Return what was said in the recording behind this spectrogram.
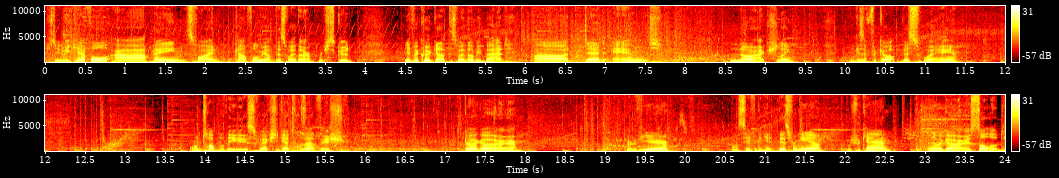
Just need to be careful. Ah, pain. It's fine. It can't follow me up this way, though, which is good. If it could get up this way, that'd be bad. Uh, dead end? No, actually. Because if we go up this way... On top of these, we actually get to the Zapfish. Go, go! Go to view. Let's see if we can hit this from here, which we can. And there we go, solid.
